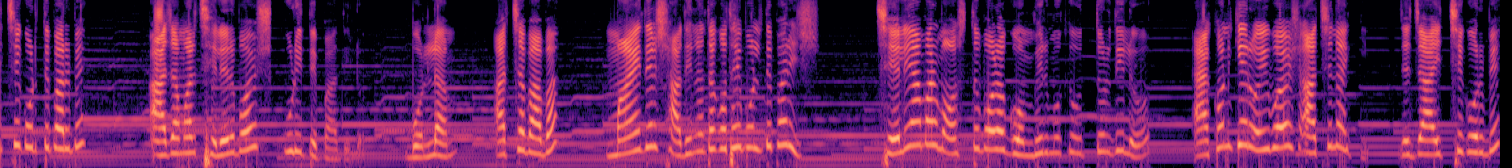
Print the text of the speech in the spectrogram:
ইচ্ছে করতে পারবে। আজ আমার ছেলের বয়স কুড়িতে পা দিল। বললাম আচ্ছা বাবা, মায়েদের স্বাধীনতা কোথায় বলতে পারিস? ছেলে আমার মস্ত বড় গম্ভীর মুখে উত্তর দিল এখন কি আর ওই বয়স আছে নাকি যে যা ইচ্ছে করবে?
